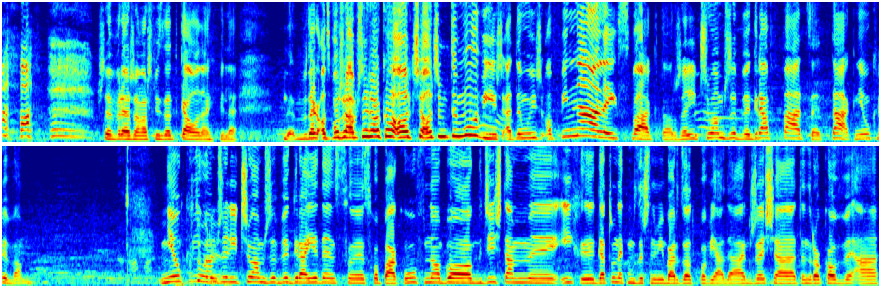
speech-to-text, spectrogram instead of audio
Przepraszam, aż mnie zatkało na chwilę. No, Tak otworzyłam szeroko oczy, o czym ty mówisz? A ty mówisz o finale X Factor, że liczyłam, że wygra facet. Tak, nie ukrywam. Nie ukrywam, Który? że liczyłam, że wygra jeden z, z chłopaków, no bo gdzieś tam y, ich gatunek muzyczny mi bardzo odpowiada. Grzesia ten rockowy, a,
